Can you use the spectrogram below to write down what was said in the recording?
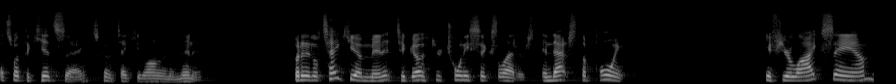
That's what the kids say. It's going to take you longer than a minute but it'll take you a minute to go through 26 letters. And that's the point. If you're like Sam,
